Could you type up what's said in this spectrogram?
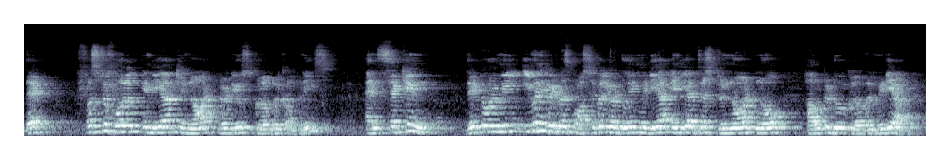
that first of all, India cannot produce global companies, and second, they told me, even if it was possible, you're doing media, India just do not know how to do global media.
